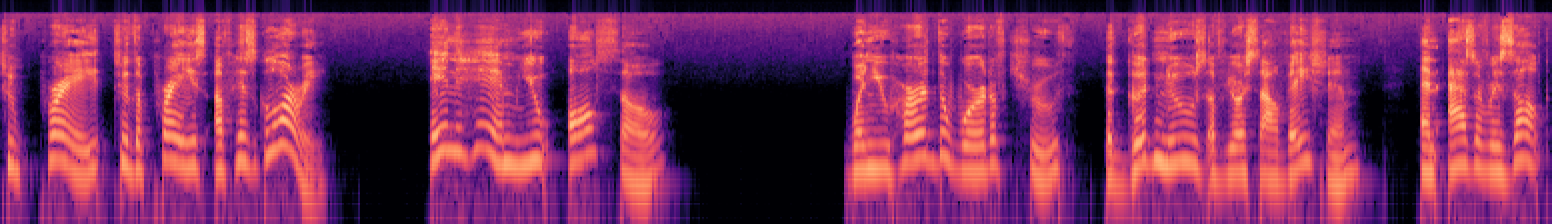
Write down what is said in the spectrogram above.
to pray to the praise of his glory. In him you also, when you heard the word of truth, the good news of your salvation, and as a result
